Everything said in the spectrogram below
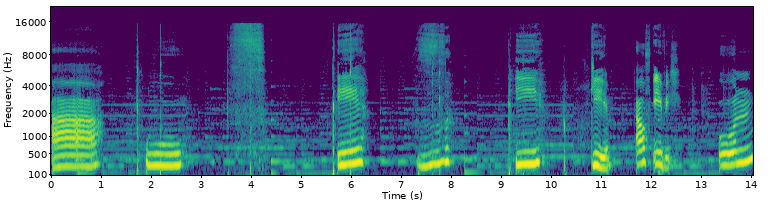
A, U, E, W, I, G. Auf ewig. Und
